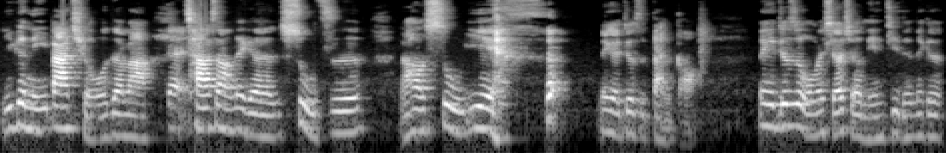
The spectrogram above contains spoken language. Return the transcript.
一个泥巴球，知道吗？对，插上那个树枝，然后树叶，那个就是蛋糕，那个就是我们小小年纪的那个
